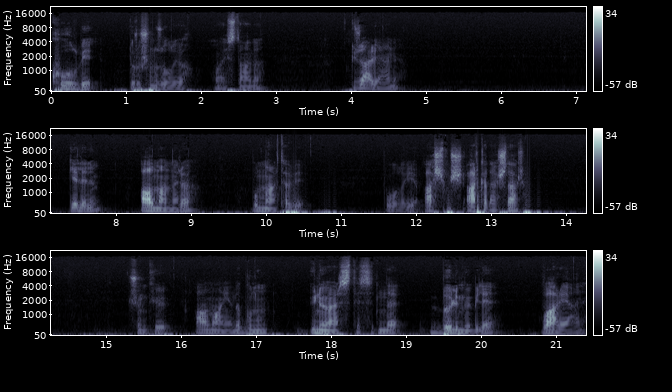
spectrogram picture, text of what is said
cool bir duruşunuz oluyor o esnada. Güzel yani. Gelelim Almanlara. Bunlar tabi bu olayı aşmış arkadaşlar. Çünkü Almanya'da bunun üniversitesinde bölümü bile var yani.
